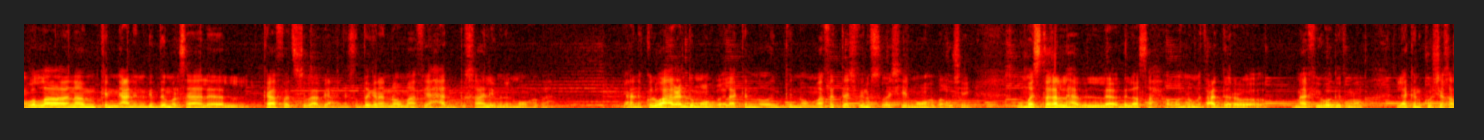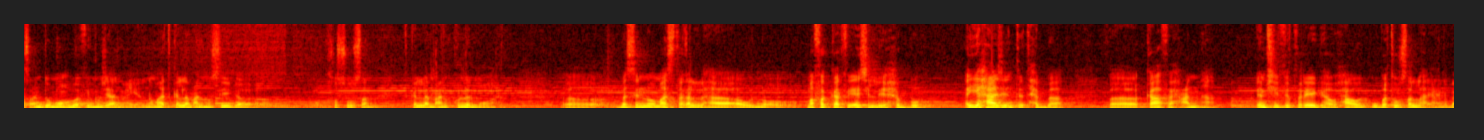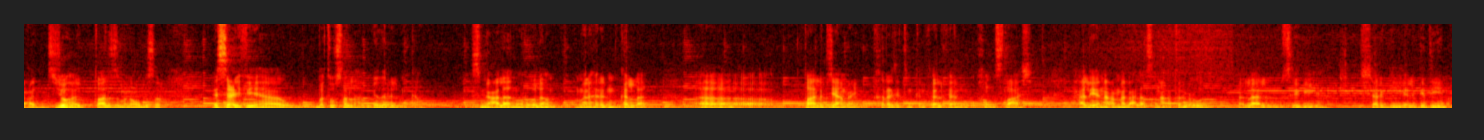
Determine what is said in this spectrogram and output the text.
والله أنا ممكن يعني نقدم رسالة لكافة الشباب يعني. صدقنا إنه ما في حد خالي من الموهبة. يعني كل واحد عنده موهبة لكنه يمكن ما فتش في نفسه إيش هي الموهبة أو شيء وما استغلها بالأصح أو إنه متعذر ما في وقت معه. لكن كل شخص عنده موهبة في مجال معين. أنا ما أتكلم عن الموسيقى خصوصا أتكلم عن كل المواهب. آه، بس إنه ما استغلها أو إنه ما فكر في إيش اللي يحبه. أي حاجة أنت تحبها فكافح عنها. امشي في طريقها وحاول وبتوصل لها يعني بعد جهد طال زمن وقصر اسعي فيها وبتوصل لها بقدر الإمكان. اسمي علاء انور غلام من أهل المكلا. آه، طالب جامعي. تخرجت يمكن في 2015 حاليا أعمل على صناعة العود الاله الموسيقيه الشرقية القديمة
